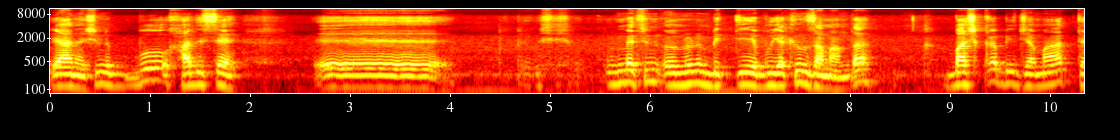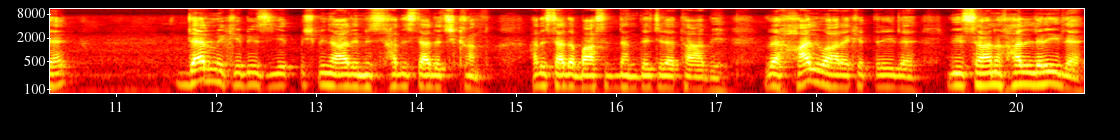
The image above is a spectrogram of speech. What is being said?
Yani şimdi bu hadise eee ümmetin ömrünün bittiği bu yakın zamanda başka bir cemaat de der mi ki biz 70 bin alimiz hadislerde çıkan, hadislerde bahsedilen Deccale tabi ve hal ve hareketleriyle, lisanı halleriyle,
